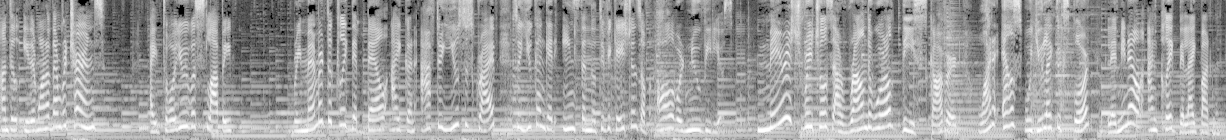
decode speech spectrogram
until either one of them returns. I told you it was sloppy. Remember to click the bell icon after you subscribe so you can get instant notifications of all our new videos. Marriage rituals around the world discovered. What else would you like to explore? Let me know and click the like button.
